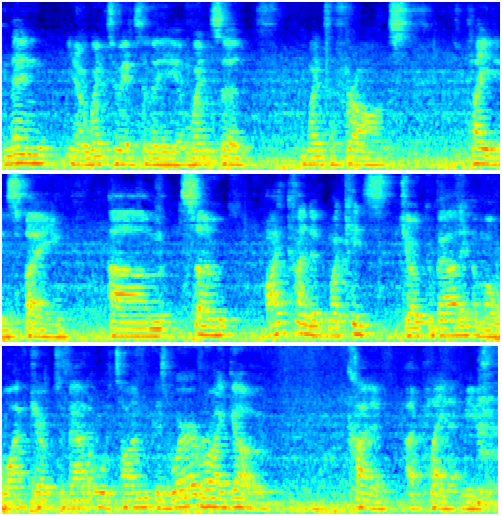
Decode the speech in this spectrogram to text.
and then, you know, went to Italy and went to went to France, played in Spain. Um, so I kind of, my kids joke about it, and my wife jokes about it all the time because wherever I go, kind of I play that music.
